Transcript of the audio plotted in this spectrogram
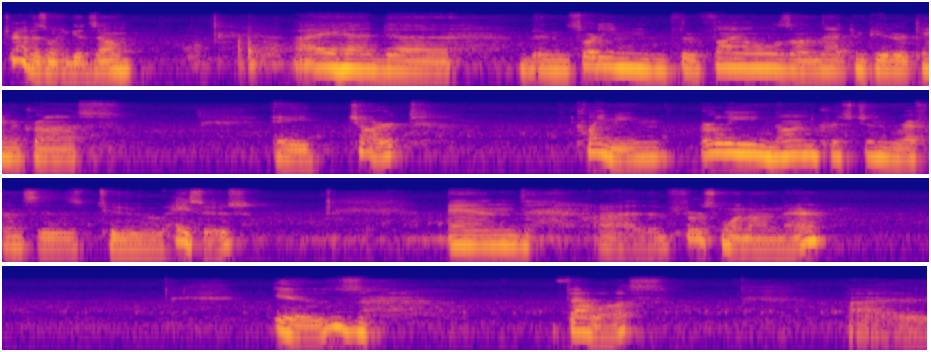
Travis Wayne Goodsell. I had uh, been sorting through files on that computer, came across a chart claiming early non Christian references to Jesus. And uh, the first one on there is Thallus. uh,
